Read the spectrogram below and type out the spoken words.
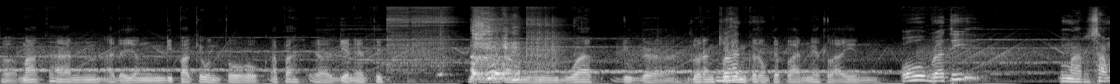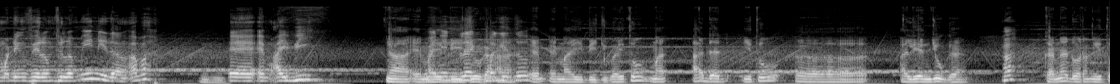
eh, makan ada yang dipakai untuk apa ya, genetik dorang buat juga dorang kirim ke dompet planet lain Oh berarti Mar sama dengan film-film ini dong apa? Eh MIB. nah MIB juga begitu? ah, MIB juga itu ada itu eh, alien juga Hah? karena dorang itu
